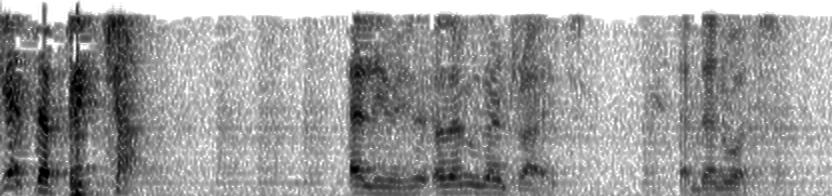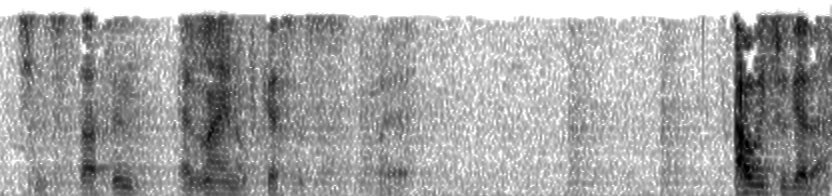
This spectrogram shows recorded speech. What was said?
get the picture. Oh, let me go and try it. And then what? She's starting a line of curses. Are we together?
